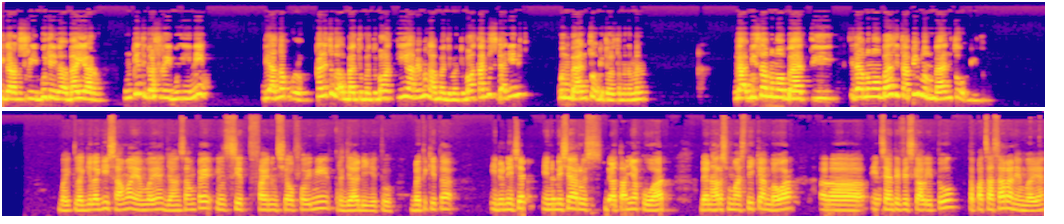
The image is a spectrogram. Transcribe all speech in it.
300 ribu jadi nggak bayar. Mungkin 300 ribu ini dianggap loh kan itu nggak bantu-bantu banget. Iya memang nggak bantu-bantu banget tapi setidaknya ini membantu gitu loh teman-teman. Nggak bisa mengobati tidak mengobati tapi membantu gitu. Baik lagi-lagi sama ya mbak ya. Jangan sampai illicit financial flow ini terjadi gitu. Berarti kita Indonesia Indonesia harus datanya kuat dan harus memastikan bahwa uh, insentif fiskal itu tepat sasaran ya mbak ya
